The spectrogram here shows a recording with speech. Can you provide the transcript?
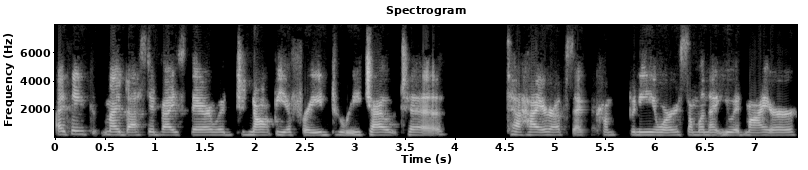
I think my best advice there would to not be afraid to reach out to to higher ups at company or someone that you admire.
